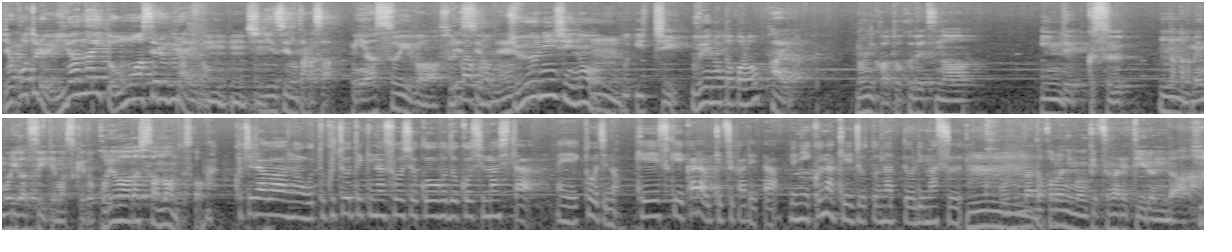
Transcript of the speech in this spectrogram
夜光塗料いらないと思わせるぐらいのんうんうん。視認性の高さ、見やすいわ。それからこのですよね。12時のん。位置、上のところ？はい。何か特別なインデックスなんかのメモリがついてますけど、これは足立さんなんですか？あこちらはあの特徴的な装飾を施しました、えー当時の KSK から受け継がれたユニークな形状となっております、こんなところにも受け継がれているんだ。非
